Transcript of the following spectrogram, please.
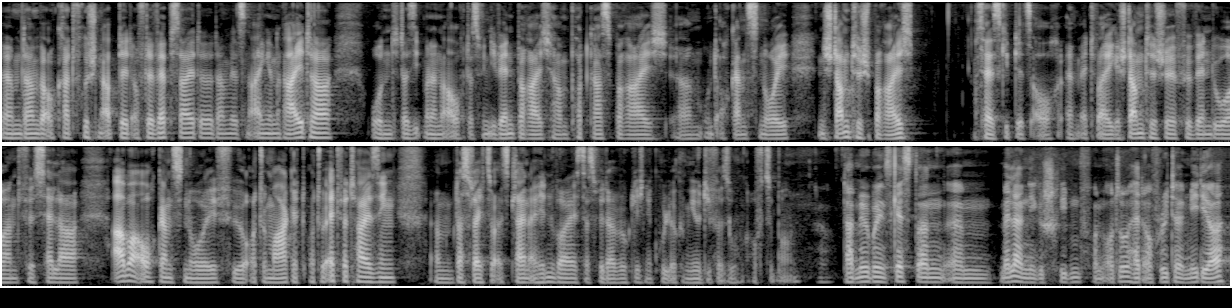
Ähm, da haben wir auch gerade frischen Update auf der Webseite. Da haben wir jetzt einen eigenen Reiter und da sieht man dann auch, dass wir einen Eventbereich haben, Podcastbereich ähm, und auch ganz neu einen Stammtischbereich. Das heißt, es gibt jetzt auch ähm, etwaige Stammtische für Vendoren, für Seller, aber auch ganz neu für Otto Market, Otto Advertising. Ähm, das vielleicht so als kleiner Hinweis, dass wir da wirklich eine coole Community versuchen aufzubauen. Ja. Da hat mir übrigens gestern ähm, Melanie geschrieben von Otto, Head of Retail Media,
